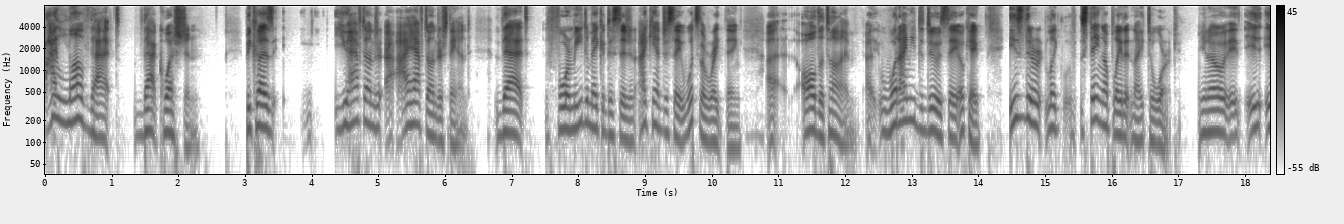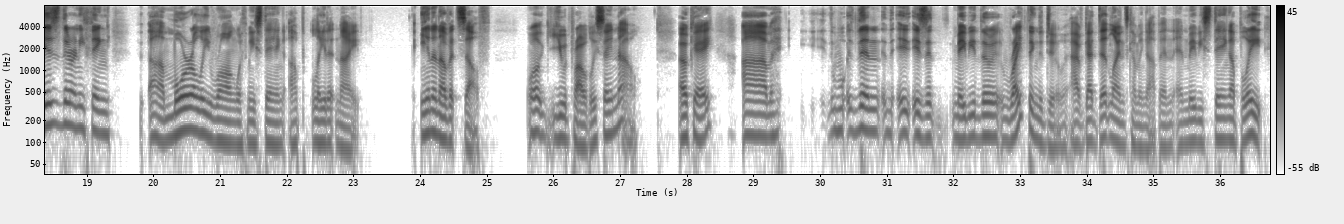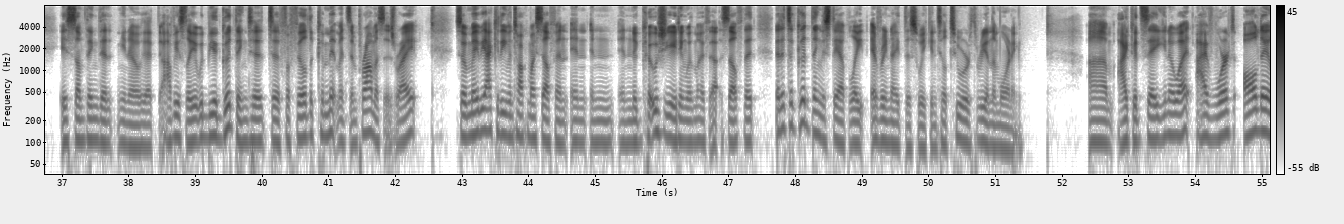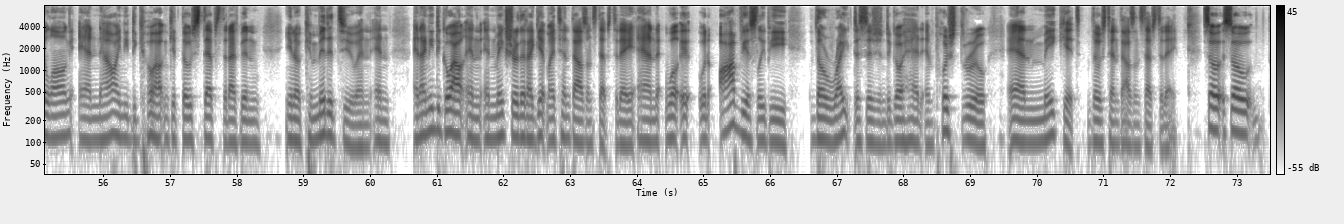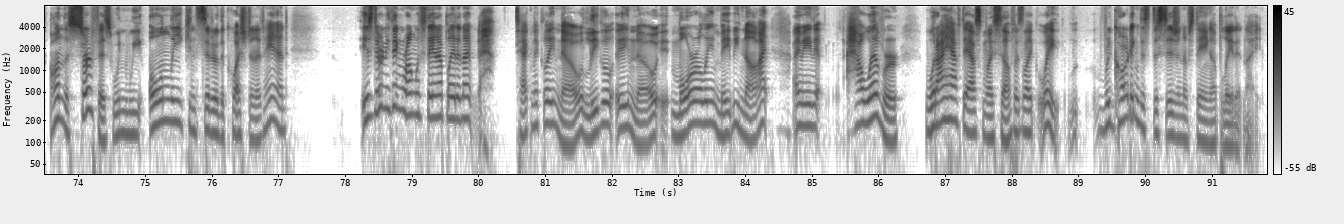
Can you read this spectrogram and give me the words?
I love that that question because you have to under I have to understand that for me to make a decision, I can't just say what's the right thing. Uh, all the time. Uh, what I need to do is say, okay, is there like staying up late at night to work? You know, is, is there anything uh, morally wrong with me staying up late at night in and of itself? Well, you would probably say no. Okay. Um, then is it maybe the right thing to do? I've got deadlines coming up, and and maybe staying up late is something that you know that obviously it would be a good thing to to fulfill the commitments and promises, right? So maybe I could even talk myself in in in, in negotiating with myself that that it's a good thing to stay up late every night this week until two or three in the morning. Um, I could say, you know what, I've worked all day long, and now I need to go out and get those steps that I've been, you know, committed to, and and and I need to go out and and make sure that I get my ten thousand steps today. And well, it would obviously be the right decision to go ahead and push through and make it those 10,000 steps today. So so on the surface when we only consider the question at hand, is there anything wrong with staying up late at night? Technically no, legally no, morally maybe not. I mean, however, what I have to ask myself is like, wait, regarding this decision of staying up late at night,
